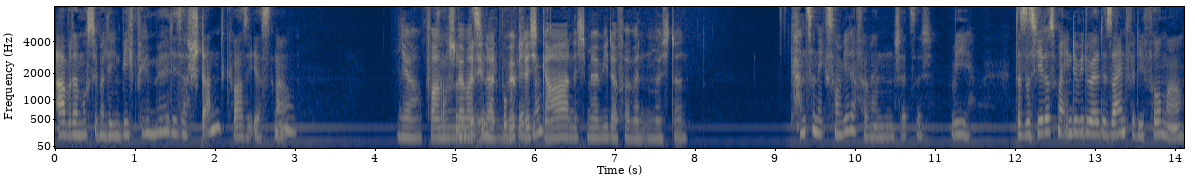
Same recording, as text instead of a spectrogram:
Aber dann musst du überlegen, wie viel Müll dieser Stand quasi ist, ne? Ja, vor allem, wenn man ihn halt wirklich ne? gar nicht mehr wiederverwenden möchte. Kannst du nichts von wiederverwenden, schätze ich. Wie? Das ist jedes Mal individuell designt für die Firma.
